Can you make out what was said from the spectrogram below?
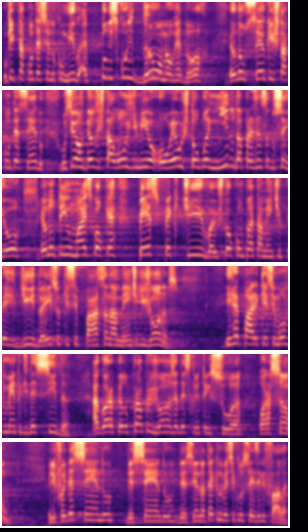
O que está acontecendo comigo? É tudo escuridão ao meu redor. Eu não sei o que está acontecendo. O Senhor Deus está longe de mim, ou eu estou banido da presença do Senhor. Eu não tenho mais qualquer perspectiva, eu estou completamente perdido. É isso que se passa na mente de Jonas. E repare que esse movimento de descida, agora pelo próprio Jonas, é descrito em sua oração. Ele foi descendo, descendo, descendo, até que no versículo 6 ele fala:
